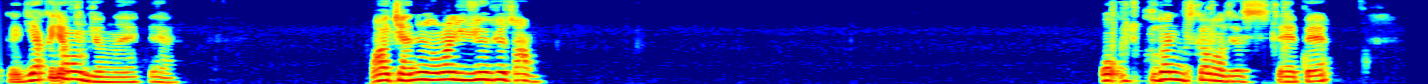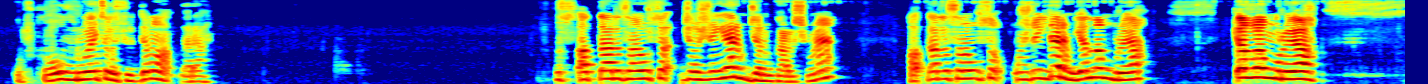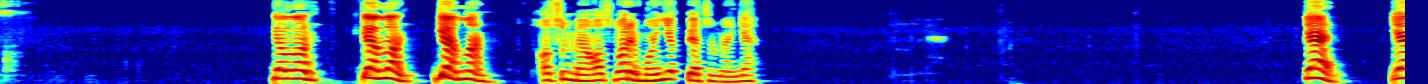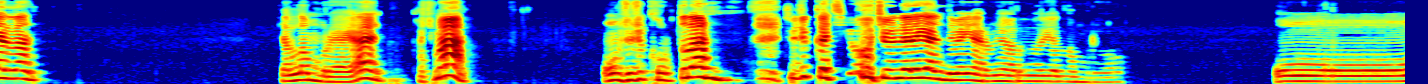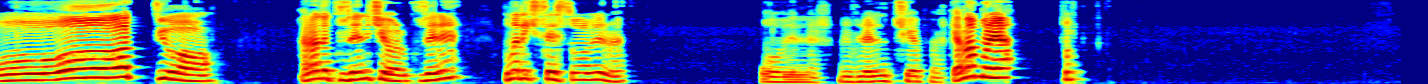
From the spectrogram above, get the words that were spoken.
Yakacağım oğlum canını bekle ya. Aa kendi normal yüzüyor biliyor tamam. O Utku'dan intikam alacağız. TP. Utku o vurmaya çalışıyor değil mi atlara? Bu atlar da sana vursa hoşuna gider mi canım kardeşim he? Atlar da sana vursa hoşuna gider mi? Gel lan buraya. Gel lan buraya. Gel lan. Gel lan. Gel lan. Atın ben. At var ya manyak bir atım ben. Gel. Gel. Gel lan. Gel lan buraya gel. Kaçma. Oğlum çocuk korktu lan. Çocuk kaçıyor. Çöllere geldi. Ben yardım yardım. Lan buraya. Oo diyor. Herhalde kuzeni çağırıyor. Kuzeni. Bunlar iki sesli olabilir mi? Olabilirler. Birbirlerini şey yapıyorlar. Gel lan buraya. Tut.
